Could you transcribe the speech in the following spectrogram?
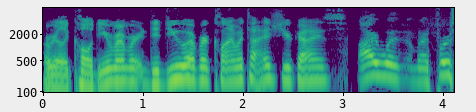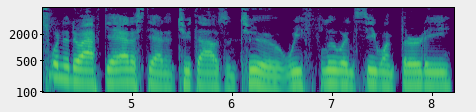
or really cold. Do you remember? Did you ever climatize your guys? I went when I first went into Afghanistan in 2002. We flew in C-130.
